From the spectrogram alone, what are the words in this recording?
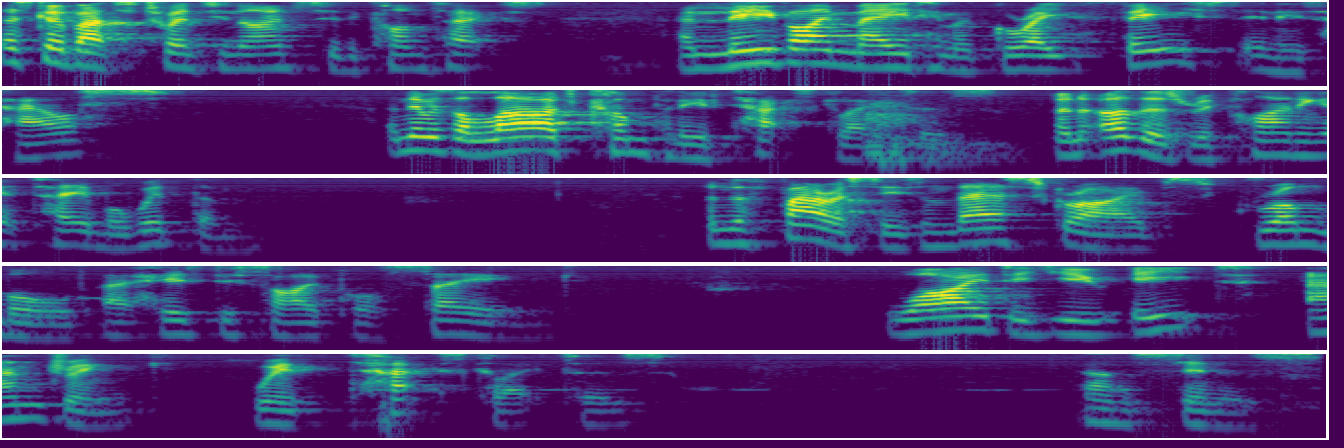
Let's go back to 29 to see the context. And Levi made him a great feast in his house. And there was a large company of tax collectors and others reclining at table with them. And the Pharisees and their scribes grumbled at his disciples, saying, Why do you eat and drink with tax collectors and sinners?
